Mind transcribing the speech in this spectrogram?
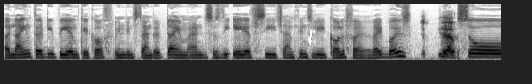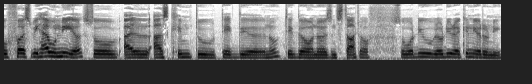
a 9:30 p.m. kickoff Indian Standard Time and this is the AFC Champions League qualifier, right, boys? Yep. Yep. So first we have Unni here, so I'll ask him to take the you know take the honors and start off. So what do you what do you reckon here, Unni?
